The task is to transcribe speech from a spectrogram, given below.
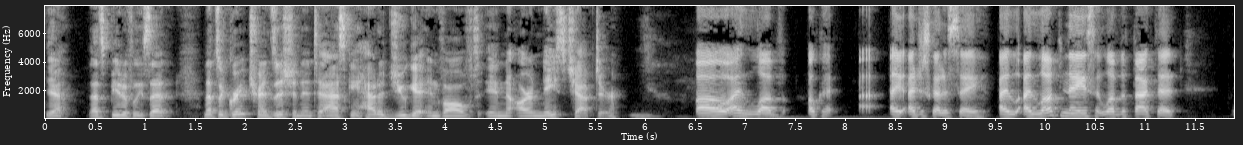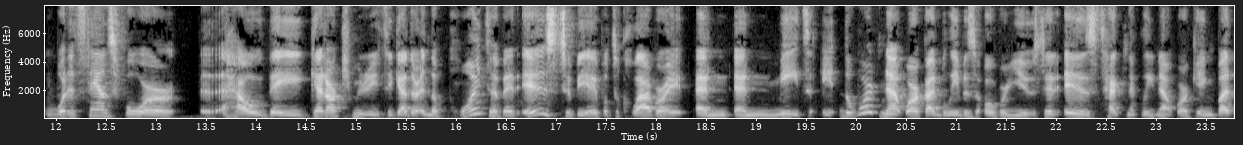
Yeah, that's beautifully said. That's a great transition into asking how did you get involved in our NACE chapter? Oh, I love okay. I, I just gotta say, I, I love NACE. I love the fact that what it stands for how they get our community together and the point of it is to be able to collaborate and and meet. The word network i believe is overused. It is technically networking but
